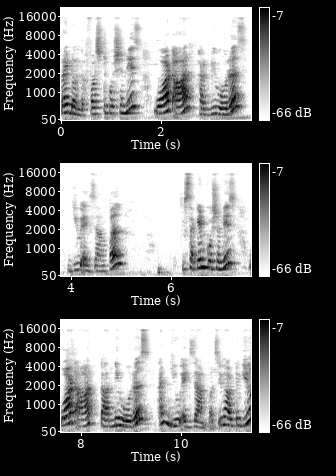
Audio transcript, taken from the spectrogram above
Write down the first question is what are herbivorous give example. Second question is what are carnivorous and give examples? You have to give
